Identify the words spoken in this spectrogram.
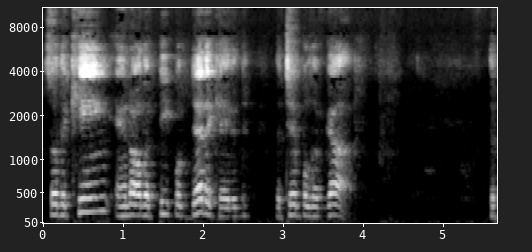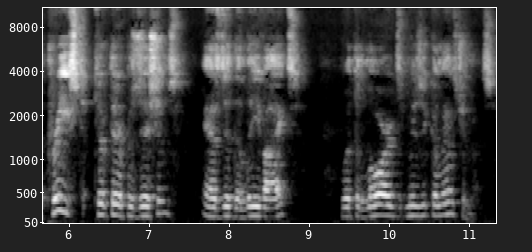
So the king and all the people dedicated the temple of God. The priests took their positions, as did the Levites, with the Lord's musical instruments,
